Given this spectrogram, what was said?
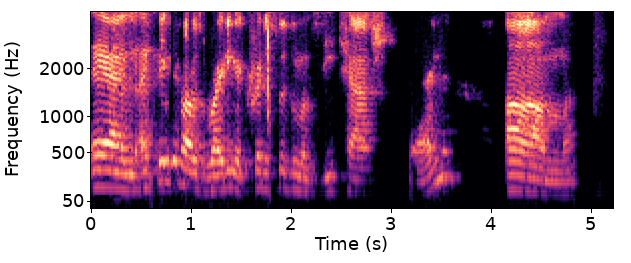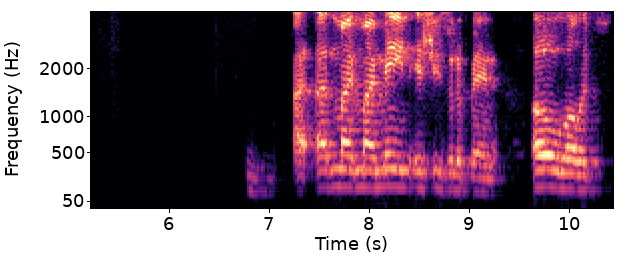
And I think if I was writing a criticism of Zcash then, um, I, I, my my main issues would have been oh well it's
